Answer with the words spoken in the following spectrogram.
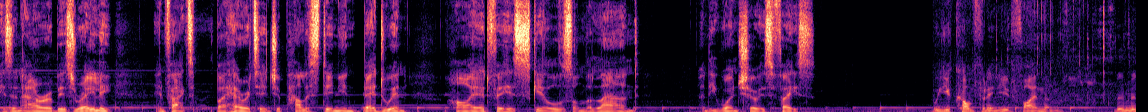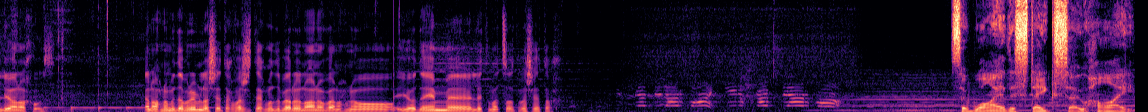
is an Arab Israeli, in fact, by heritage, a Palestinian Bedouin hired for his skills on the land, and he won't show his face. Were you confident you'd find them? So why are the stakes so high?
